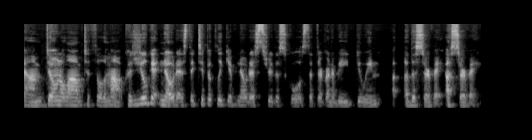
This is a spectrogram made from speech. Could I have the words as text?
um, don't allow them to fill them out because you'll get notice they typically give notice through the schools that they're going to be doing a, the survey a survey.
